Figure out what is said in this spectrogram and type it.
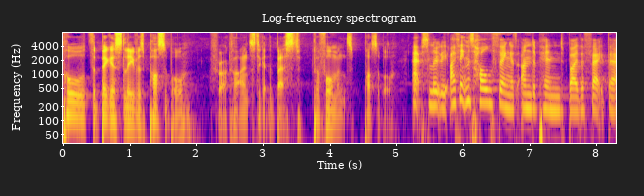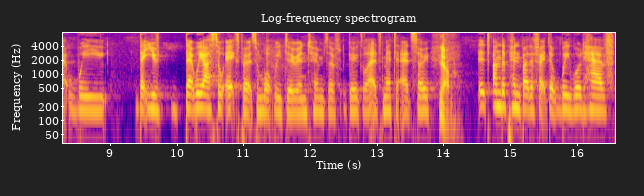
pull the biggest levers possible for our clients to get the best performance possible. Absolutely. I think this whole thing is underpinned by the fact that we that you've that we are still experts in what we do in terms of Google Ads, Meta Ads. So Yeah. it's underpinned by the fact that we would have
